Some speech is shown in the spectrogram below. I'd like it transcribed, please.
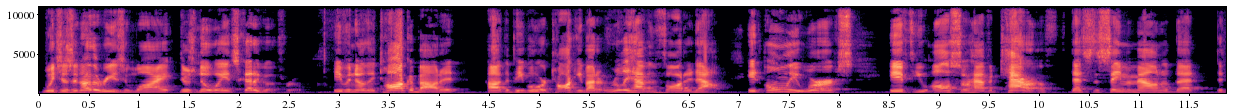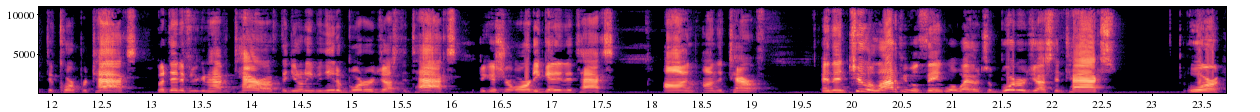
which is another reason why there's no way it's going to go through even though they talk about it, uh, the people who are talking about it really haven't thought it out. It only works if you also have a tariff that's the same amount of that the, the corporate tax. But then if you're going to have a tariff, then you don't even need a border adjusted tax because you're already getting the tax on on the tariff. And then two, a lot of people think, well, whether it's a border adjusted tax or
